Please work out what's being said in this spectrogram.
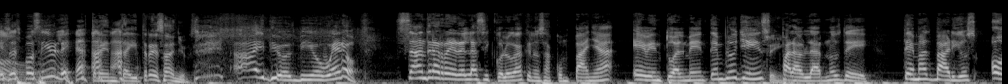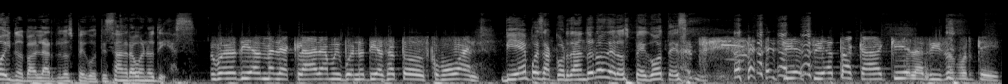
eso es posible. 33 años. Ay, Dios mío. Bueno, Sandra Herrera es la psicóloga que nos acompaña eventualmente en Blue Jeans Sí. para hablarnos de temas varios. Hoy nos va a hablar de los pegotes. Sandra, buenos días. Muy buenos días, María Clara. Muy buenos días a todos. ¿Cómo van? Bien, pues acordándonos de los pegotes. sí, estoy atacada aquí de la risa porque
